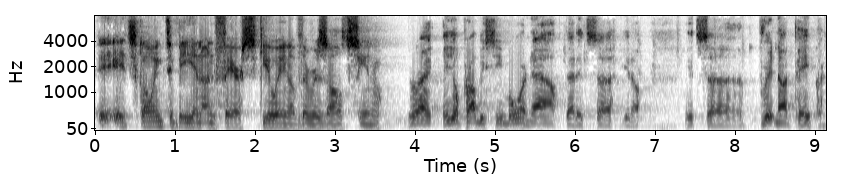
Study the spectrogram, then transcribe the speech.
it's going to be an unfair skewing of the results. You know. Right, and you'll probably see more now that it's uh, you know it's uh, written on paper.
